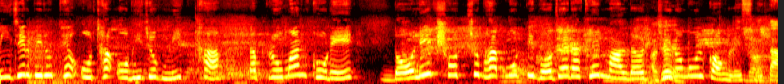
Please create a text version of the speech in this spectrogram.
নিজের বিরুদ্ধে ওঠা অভিযোগ মিথ্যা তা প্রমাণ করে দলের স্বচ্ছ ভাবমূর্তি বজায় রাখলেন মালদার তৃণমূল কংগ্রেস নেতা।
